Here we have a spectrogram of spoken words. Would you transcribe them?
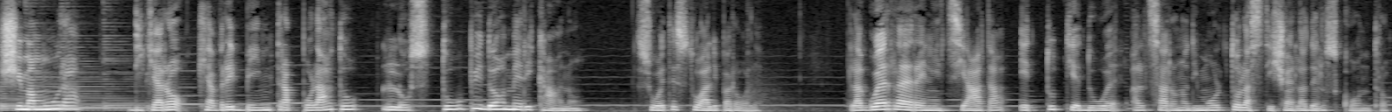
Shimamura dichiarò che avrebbe intrappolato lo stupido americano. Sue testuali parole. La guerra era iniziata e tutti e due alzarono di molto l'asticella dello scontro.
